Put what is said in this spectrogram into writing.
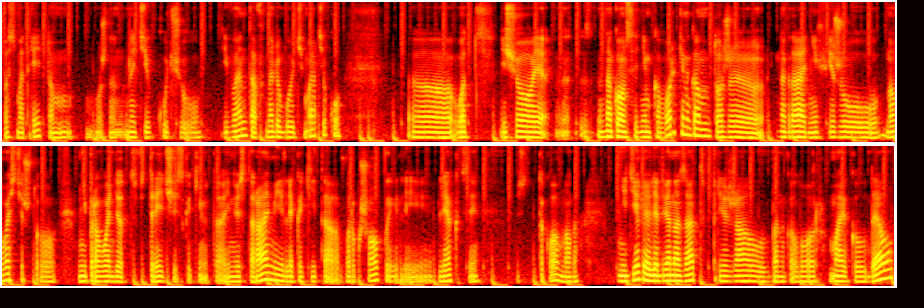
посмотреть, там можно найти кучу ивентов на любую тематику. Э, вот еще э, знаком с одним коворкингом, тоже иногда от них вижу новости, что они проводят встречи с какими-то инвесторами или какие-то воркшопы или лекции. То есть такого много. Неделю или две назад приезжал в Бангалор Майкл Делл.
